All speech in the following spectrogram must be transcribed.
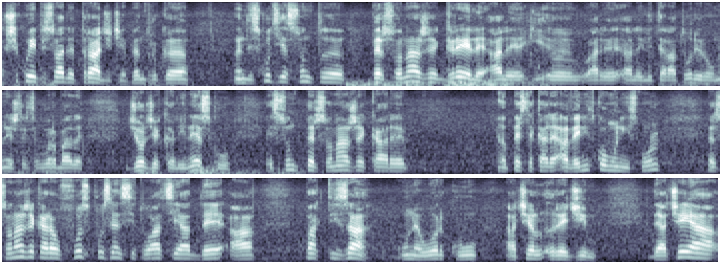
și cu episoade tragice, pentru că în discuție sunt uh, personaje grele ale, uh, ale, ale literaturii românești. Este vorba de George Călinescu. Sunt personaje care, uh, peste care a venit comunismul, personaje care au fost puse în situația de a pactiza uneori cu acel regim. De aceea,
